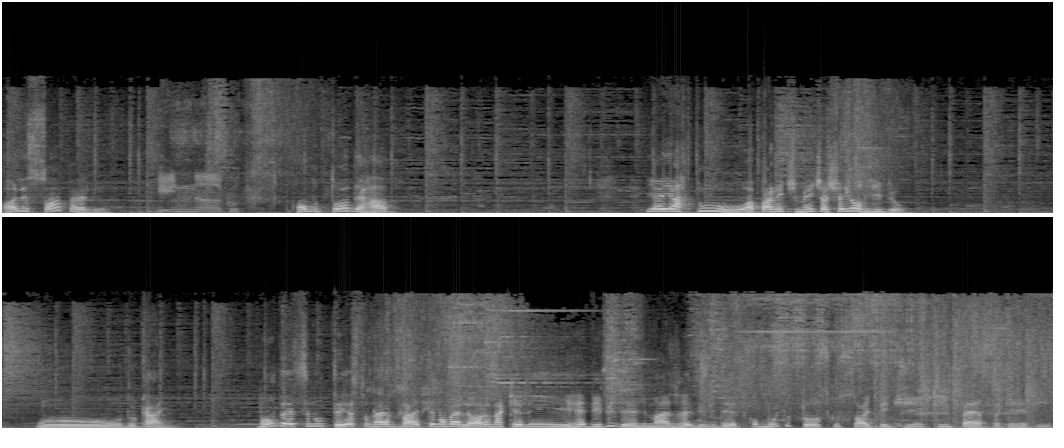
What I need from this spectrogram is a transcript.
Olha só, velho. Como todo errado. E aí, Arthur, aparentemente achei horrível. O do Caim. Vamos ver se no texto, né, vai ter uma melhora naquele revive dele, mas o revive dele ficou muito tosco, só impedir que impeça que revive.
